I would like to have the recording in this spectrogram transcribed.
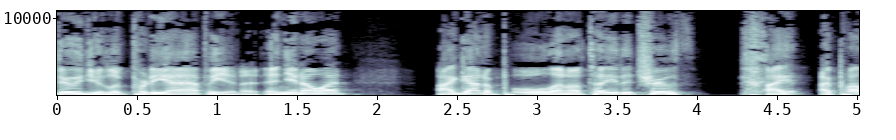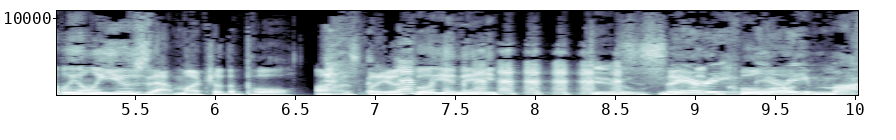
Dude, you look pretty happy in it. And you know what? I got a pool, and I'll tell you the truth. I, I probably only use that much of the pool, honestly. That's all you need. Sit in it Mary, cool Mary, mo-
